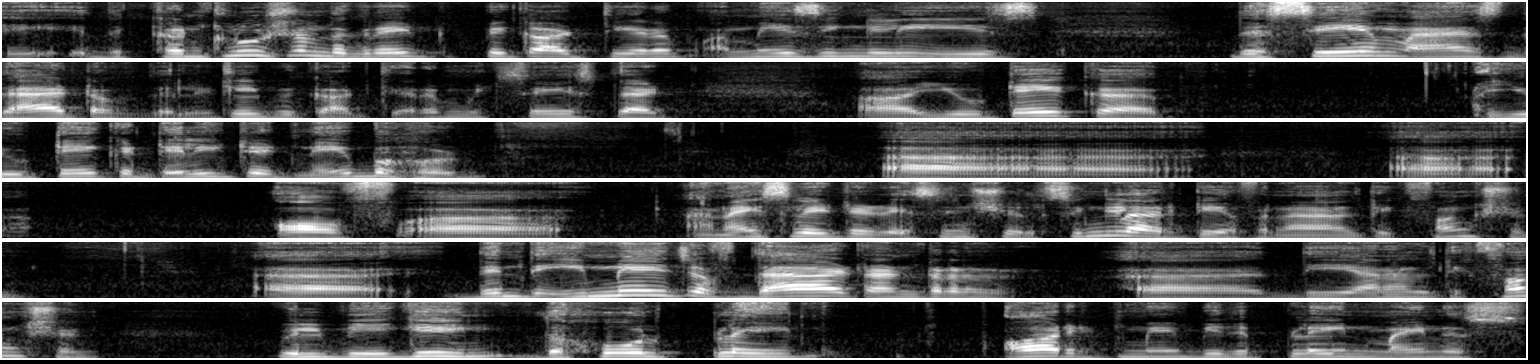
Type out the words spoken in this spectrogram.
uh, the conclusion of the great Picard theorem amazingly is the same as that of the little Picard theorem. It says that uh, you take a you take a deleted neighbourhood uh, uh, of an isolated essential singularity of an analytic function uh, Uh, then the image of that under uh, the analytic function will be again the whole plane or it may be the plane minus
